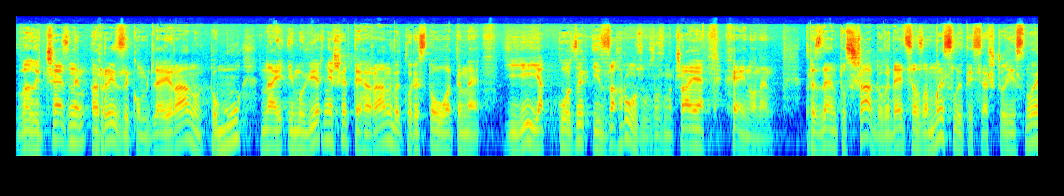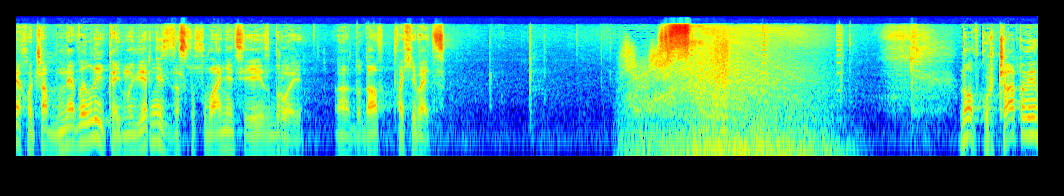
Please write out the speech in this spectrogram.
величезним ризиком для Ірану, тому найімовірніше Тегеран використовуватиме її як козир і загрозу, зазначає Хейнонен. Президенту США доведеться замислитися, що існує хоча б невелика ймовірність застосування цієї зброї, е, додав фахівець. Ну а в Курчатові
